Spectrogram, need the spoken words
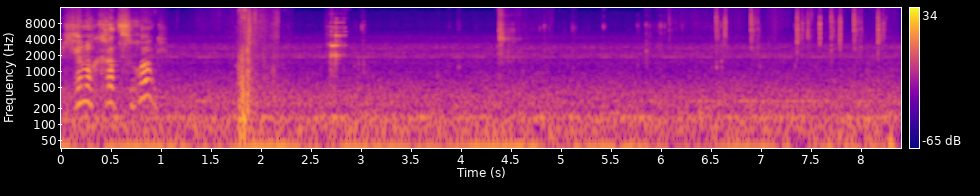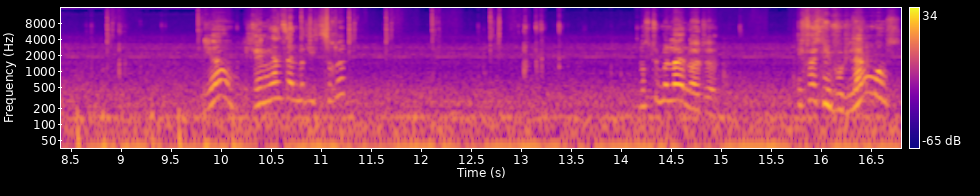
Ich renn doch gerade zurück. Ja, ich renn ganz eindeutig zurück. Das tut mir leid, Leute. Ich weiß nicht, wo ich lang muss.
